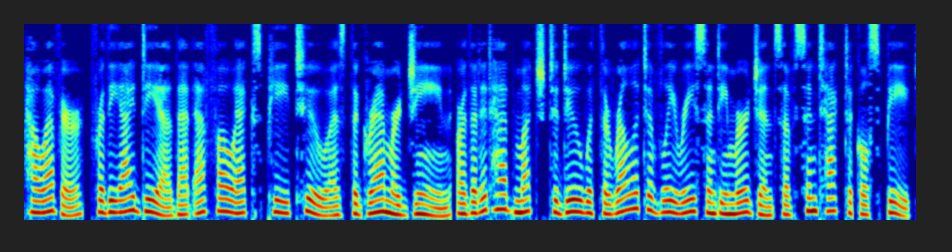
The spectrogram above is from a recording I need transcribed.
however, for the idea that FOXP2 is the grammar gene or that it had much to do with the relatively recent emergence of syntactical speech.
